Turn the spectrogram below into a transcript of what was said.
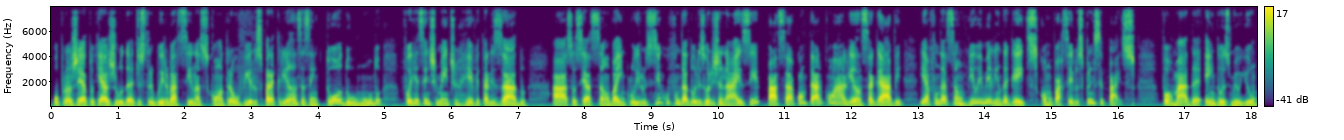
O projeto que ajuda a distribuir vacinas contra o vírus para crianças em todo o mundo foi recentemente revitalizado. A associação vai incluir os cinco fundadores originais e passa a contar com a Aliança Gavi e a Fundação Bill e Melinda Gates como parceiros principais. Formada em 2001,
